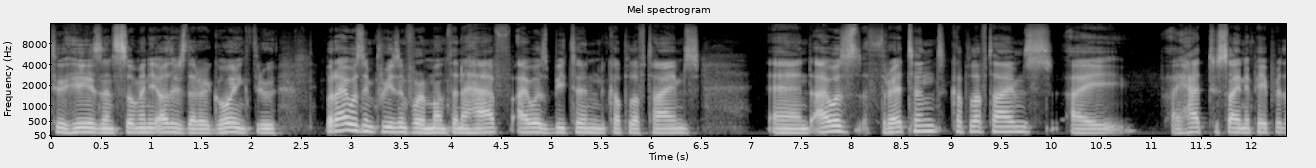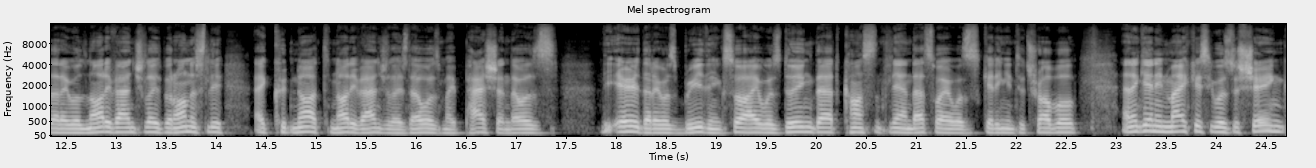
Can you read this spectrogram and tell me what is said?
to his and so many others that are going through. But I was in prison for a month and a half. I was beaten a couple of times, and I was threatened a couple of times. I I had to sign a paper that I will not evangelize, but honestly, I could not not evangelize. That was my passion. That was the air that I was breathing. So I was doing that constantly, and that's why I was getting into trouble. And again, in my case, he was just sharing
